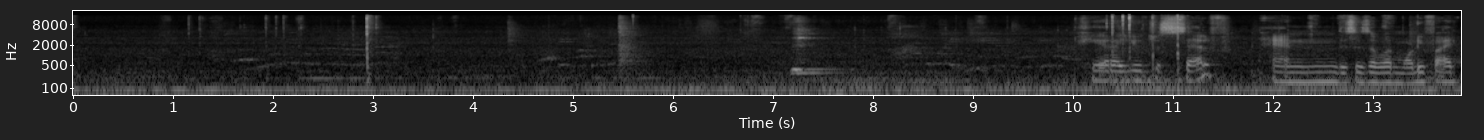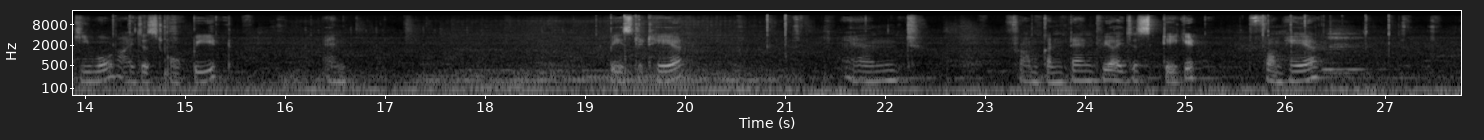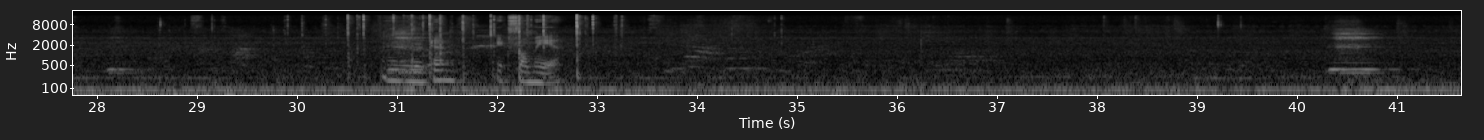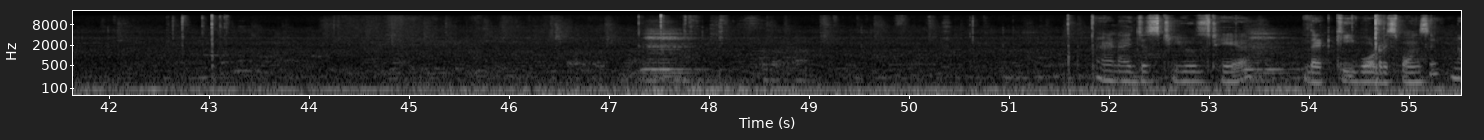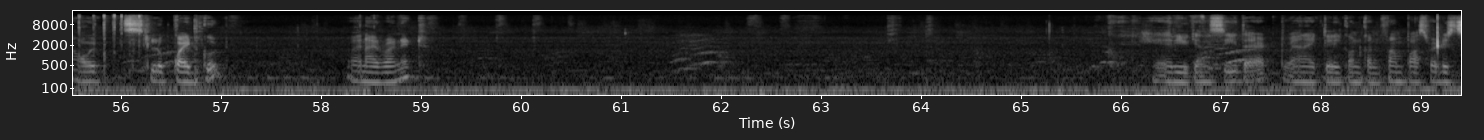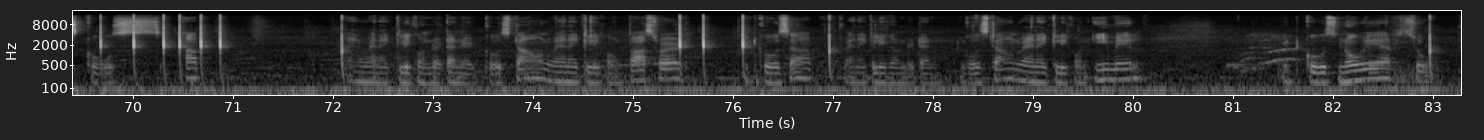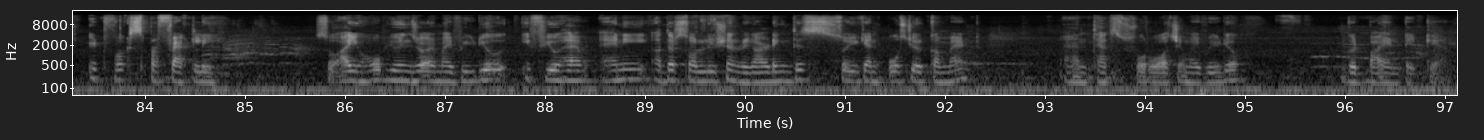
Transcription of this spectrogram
Here I use just self and this is our modifier keyboard. I just copy it and paste it here. And from content view I just take it from here. And return it from here Just used here that keyboard responsive. Now it's look quite good when I run it. Here you can see that when I click on confirm password it goes up. And when I click on return it goes down. When I click on password it goes up. When I click on return goes down. When I click on email it goes nowhere so it works perfectly. So i hope you enjoy my video. If you have any other solution regarding this so you can post your comment. And thanks for watching my video. Goodbye and take care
